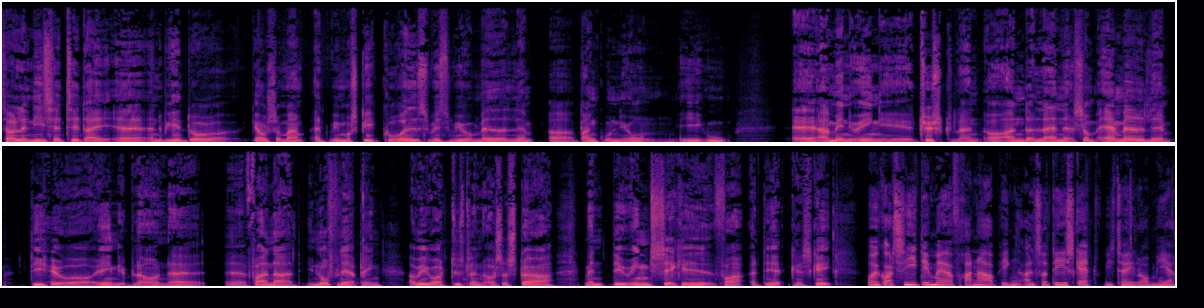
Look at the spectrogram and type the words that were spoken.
Så vil jeg lige sætte til dig, uh, Anne Birgit, du gjorde som om, at vi måske kunne reddes, hvis vi var medlem af Bankunionen i EU. Uh, er men jo egentlig Tyskland og andre lande, som er medlem, de er jo egentlig blevet øh, øh, franart i nogle flere penge, og vi godt, Tyskland også er større, men det er jo ingen sikkerhed for, at det kan ske. Må jeg godt sige, det med at franare penge, altså det er skat, vi taler om her.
